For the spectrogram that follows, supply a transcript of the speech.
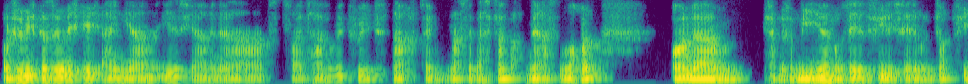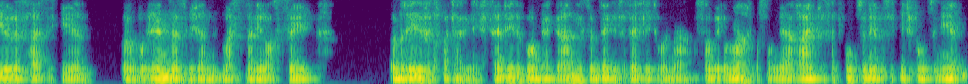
Und für mich persönlich gehe ich ein Jahr, jedes Jahr in einer Art Zwei-Tage-Retreat nach dem, nach Silvester, in der ersten Woche. Und ähm, ich habe eine Familie, man redet viel, ich rede mit dem Job viel. Das heißt, ich gehe irgendwo hin, setze mich an, meistens an die Ostsee und rede für zwei Tage nicht. Kein Telefon, kein gar nichts und denke tatsächlich darüber nach. Was haben wir gemacht, was haben wir erreicht, was hat funktioniert, was hat nicht funktioniert.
